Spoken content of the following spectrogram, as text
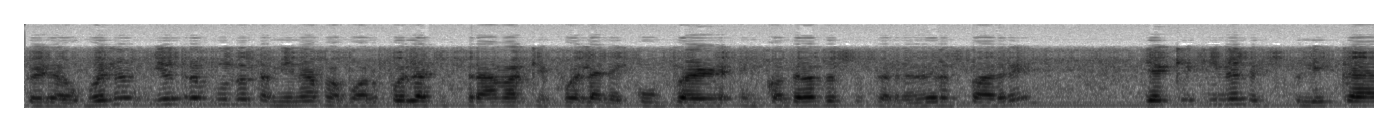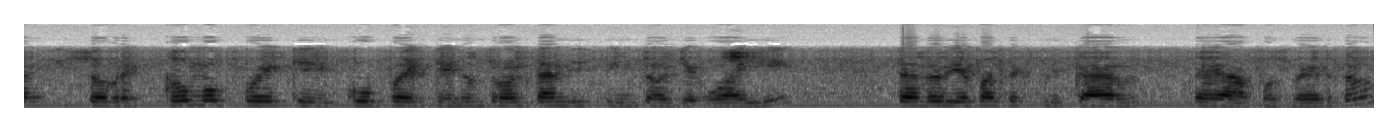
pero bueno, y otro punto también a favor fue la subtrama que fue la de Cooper encontrando a sus verdaderos padres, ya que sí nos explican sobre cómo fue que Cooper, que es un troll tan distinto, llegó ahí. Todavía falta explicar eh, a Fosberto,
